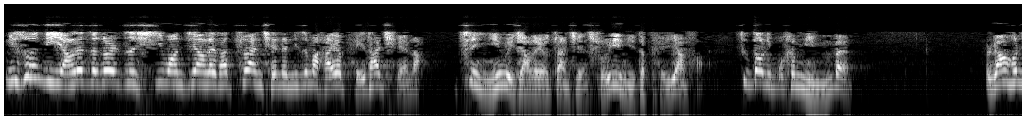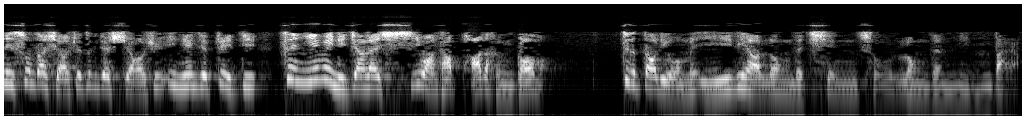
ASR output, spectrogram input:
你说你养了这个儿子，希望将来他赚钱了，你怎么还要赔他钱呢？正因为将来要赚钱，所以你得培养他。这个道理不很明白？”然后你送到小学，这个叫小学一年级最低。正因为你将来希望他爬得很高嘛，这个道理我们一定要弄得清楚、弄得明白啊。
